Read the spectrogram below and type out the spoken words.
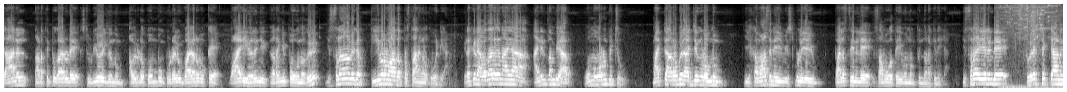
ചാനൽ നടത്തിപ്പുകാരുടെ സ്റ്റുഡിയോയിൽ നിന്നും അവരുടെ കൊമ്പും കുടലും വയറും ഒക്കെ വാരി എറിഞ്ഞ് ഇറങ്ങിപ്പോകുന്നത് ഇസ്ലാമിക തീവ്രവാദ പ്രസ്ഥാനങ്ങൾക്ക് വേണ്ടിയാണ്. ഇടയ്ക്കിടെ അവതാരകനായ അനിൽ നമ്പ്യാർ ഒന്ന് ഓർമ്മിപ്പിച്ചു. മറ്റ് അറബ് രാജ്യങ്ങളൊന്നും ഈ ഹമാസിനെയും ഇസ്ബുളിയെയും പലസ്തീനിലെ സമൂഹത്തെയും ഒന്നും പിന്തുണയ്ക്കുന്നില്ല. ഇസ്രായേലിന്റെ സുരക്ഷയ്ക്കാണ്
